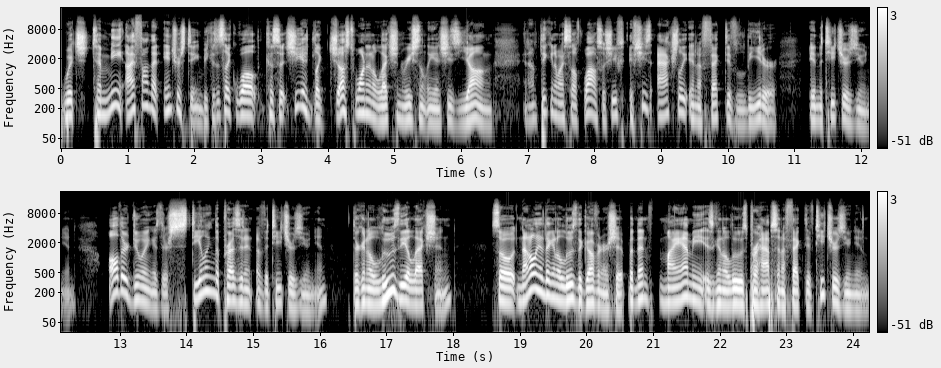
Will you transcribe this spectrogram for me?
which to me I found that interesting because it's like, well, because she had like just won an election recently and she's young, and I'm thinking to myself, wow, so she if she's actually an effective leader in the teachers union, all they're doing is they're stealing the president of the teachers union. They're going to lose the election. So not only are they going to lose the governorship, but then Miami is going to lose perhaps an effective teachers union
